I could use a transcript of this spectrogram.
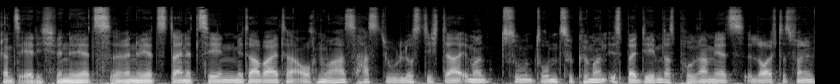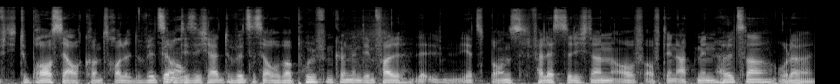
Ganz ehrlich, wenn du jetzt, wenn du jetzt deine zehn Mitarbeiter auch nur hast, hast du Lust, dich da immer zu, drum zu kümmern, ist bei dem das Programm jetzt, läuft es vernünftig? Du brauchst ja auch Kontrolle. Du willst genau. ja auch die Sicherheit, du willst es ja auch überprüfen können. In dem Fall, jetzt bei uns verlässt du dich dann auf, auf den Admin Hölzer oder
